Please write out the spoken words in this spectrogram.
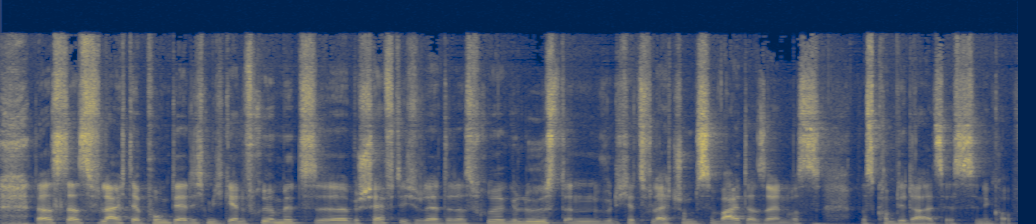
das, das ist vielleicht der Punkt, der hätte ich mich gerne früher mit äh, beschäftigt oder hätte das früher gelöst, dann würde ich jetzt vielleicht schon ein bisschen weiter sein. Was, was kommt dir da als erstes in den Kopf?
